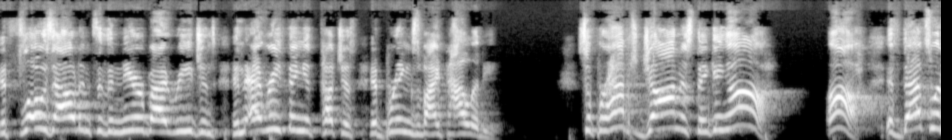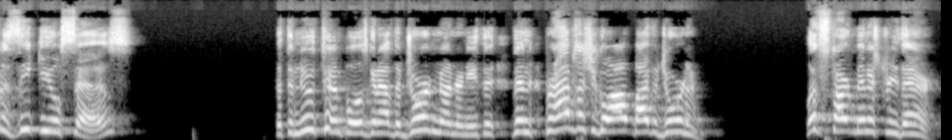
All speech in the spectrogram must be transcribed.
It flows out into the nearby regions and everything it touches, it brings vitality. So perhaps John is thinking, ah, Ah, if that's what Ezekiel says, that the new temple is going to have the Jordan underneath it, then perhaps I should go out by the Jordan. Let's start ministry there.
